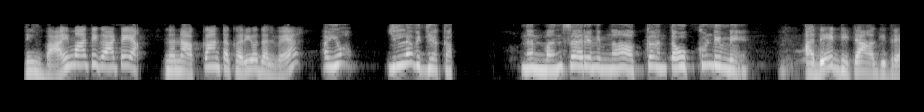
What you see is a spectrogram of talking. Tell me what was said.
ನಿನ್ ಬಾಯಿ ಮಾತಿಗೆ ಆಟೆಯ. ನನ್ನ ಅಕ್ಕ ಅಂತ ಕರೆಯೋದಲ್ವೇ? ಅಯ್ಯೋ ಇಲ್ಲ ವಿದ್ಯಕ್ಕ. ನನ್ ಮನ್ಸಾರೆ ನಿಮ್ನ ಅಕ್ಕ ಅಂತ ಒಪ್ಕೊಂಡಿವ್ನಿ. ಅದೇ ದಿಟ ಆಗಿದ್ರೆ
